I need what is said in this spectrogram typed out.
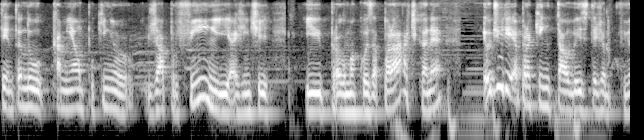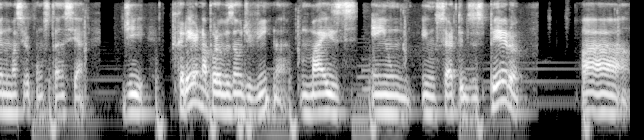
tentando caminhar um pouquinho já para o fim e a gente ir para alguma coisa prática, né? Eu diria para quem talvez esteja vivendo uma circunstância de crer na provisão divina, mas em um, em um certo desespero, a,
